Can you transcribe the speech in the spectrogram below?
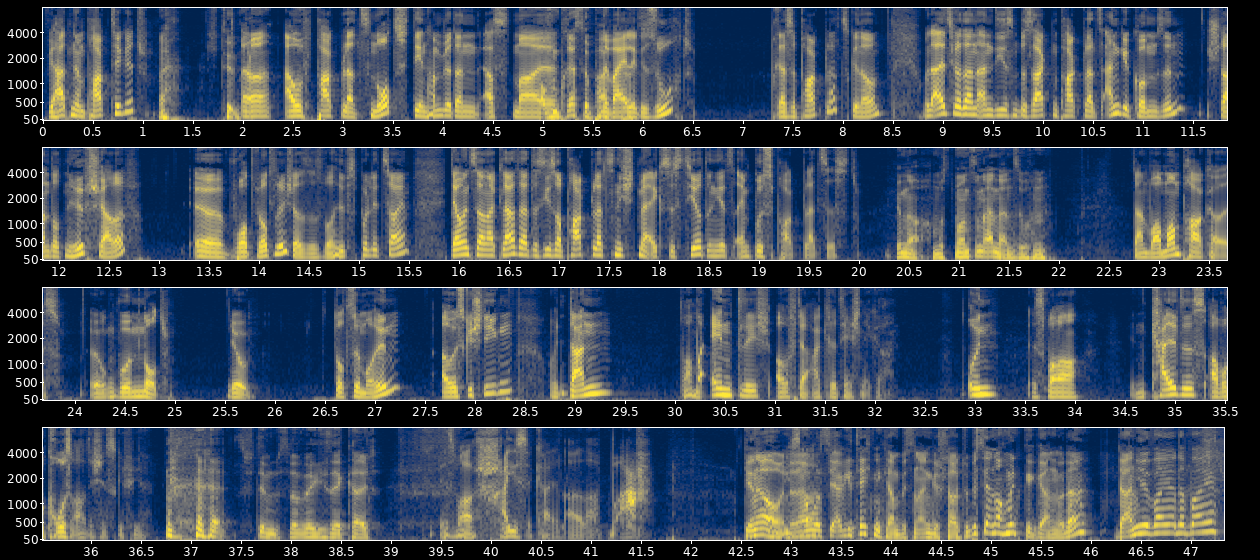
Wir hatten ein Parkticket. Stimmt. Äh, auf Parkplatz Nord, den haben wir dann erstmal eine Weile gesucht. Presseparkplatz, genau. Und als wir dann an diesem besagten Parkplatz angekommen sind, stand dort ein Hilfs-Sheriff, äh, wortwörtlich, also es war Hilfspolizei, der uns dann erklärt hat, dass dieser Parkplatz nicht mehr existiert und jetzt ein Busparkplatz ist. Genau, mussten wir uns einen anderen suchen. Dann waren wir im Parkhaus, irgendwo im Nord. Jo. Dort sind wir hin, ausgestiegen und dann waren wir endlich auf der Agritechnica. Und es war ein kaltes, aber großartiges Gefühl. Stimmt, es war wirklich sehr kalt. Es war scheiße kalt, Alter. Bah. Genau, und dann haben wir uns die Architechniker ein bisschen angeschaut. Du bist ja noch mitgegangen, oder? Daniel war ja dabei.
